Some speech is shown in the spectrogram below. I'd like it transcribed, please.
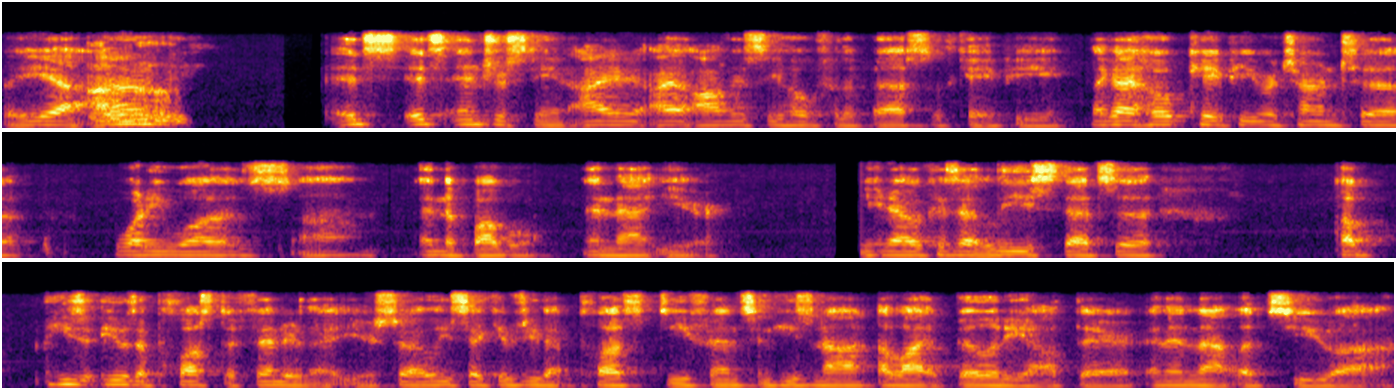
but yeah, um, it's it's interesting. I I obviously hope for the best with KP. Like I hope KP returned to what he was um, in the bubble in that year. You know, because at least that's a a he's he was a plus defender that year, so at least that gives you that plus defense, and he's not a liability out there, and then that lets you uh,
